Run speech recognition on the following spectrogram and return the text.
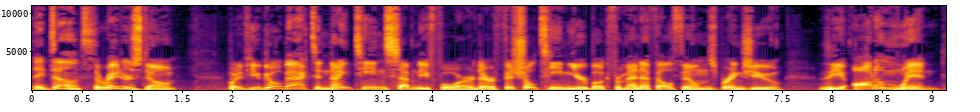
They don't. The Raiders don't. But if you go back to 1974, their official team yearbook from NFL Films brings you The Autumn Wind.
